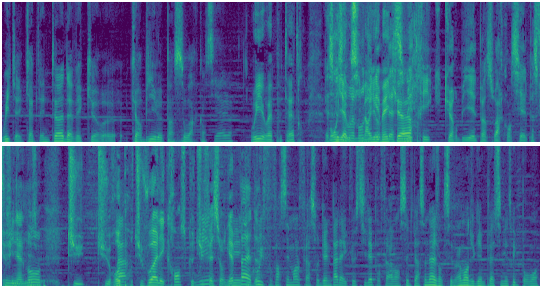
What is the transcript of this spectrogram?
oui, avec Captain Todd, avec euh, Kirby et le pinceau arc-en-ciel. Oui, ouais, peut-être. Est-ce Bon, que il y a c'est aussi vraiment Mario du gameplay Maker. asymétrique, Kirby et le pinceau arc-en-ciel? Parce que finalement, je- tu, tu, Bah, tu vois à l'écran ce que tu fais sur le mais gamepad. Du coup, il faut forcément le faire sur le gamepad avec le stylet pour faire avancer le personnage. Donc c'est vraiment du gameplay asymétrique pour moi.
